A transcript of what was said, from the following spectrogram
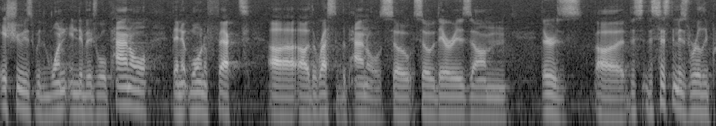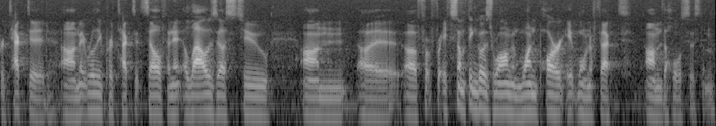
issues with one individual panel, then it won't affect uh, uh the rest of the panels. So, so there is, um, there's, uh, this, the system is really protected. Um, it really protects itself and it allows us to, um, uh, for, for if something goes wrong in one part, it won't affect um, the whole system.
